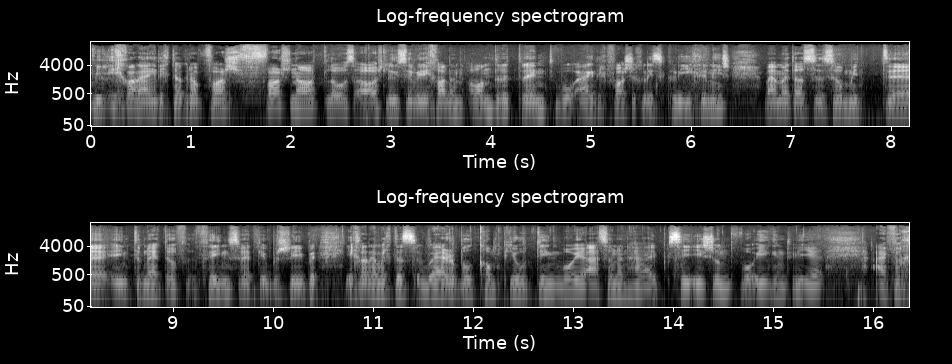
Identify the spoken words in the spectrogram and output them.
Weil ich kann eigentlich da gerade fast, fast nahtlos anschließen, weil ich habe einen anderen Trend, wo eigentlich fast ein bisschen das Gleiche ist, wenn man das so mit äh, Internet of Things wird überschreiben. Ich habe nämlich das Wearable Computing, wo ja auch so ein Hype war und wo irgendwie einfach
